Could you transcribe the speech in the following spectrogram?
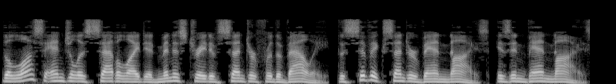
The Los Angeles Satellite Administrative Center for the Valley, the Civic Center Van Nuys, is in Van Nuys.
